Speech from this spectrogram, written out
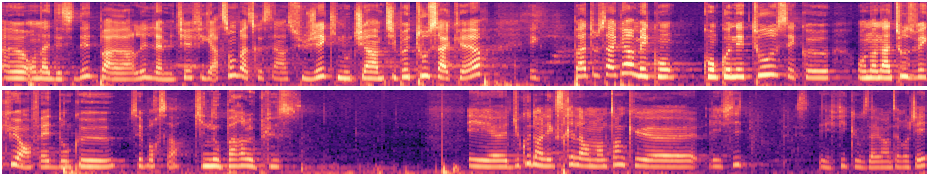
Euh, on a décidé de parler de l'amitié filles-garçons parce que c'est un sujet qui nous tient un petit peu tous à cœur. Et pas tous à cœur, mais qu'on connaît tous et qu'on en a tous vécu en fait. Donc euh, c'est pour ça. Qui nous parle le plus Et euh, du coup, dans l'extrait, là, on entend que euh, les filles, les filles que vous avez interrogées,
